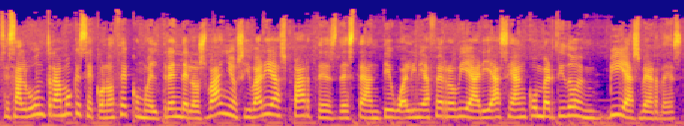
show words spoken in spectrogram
Se salvó un tramo que se conoce como el tren de los baños y varias partes de esta antigua línea ferroviaria se han convertido en vías verdes.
